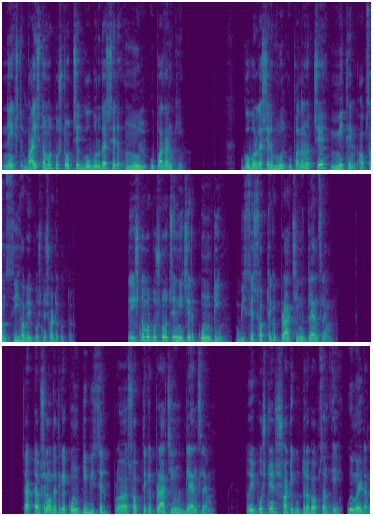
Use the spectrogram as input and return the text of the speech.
নেক্সট বাইশ নম্বর প্রশ্ন হচ্ছে গোবর গ্যাসের মূল উপাদান কি? গোবর গ্যাসের মূল উপাদান হচ্ছে মিথেন। অপশান সি হবে এই প্রশ্নের সঠিক উত্তর। তেইশ নম্বর প্রশ্ন হচ্ছে, নিচের কোনটি বিশ্বের সবথেকে প্রাচীন গ্ল্যান্সল্যাম চারটে অপশানের মধ্যে থেকে কোনটি বিশ্বের সব থেকে প্রাচীন গ্ল্যান্সল্যাম তো এই প্রশ্নের সঠিক উত্তর হবে অপশান এ উইমেলডন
